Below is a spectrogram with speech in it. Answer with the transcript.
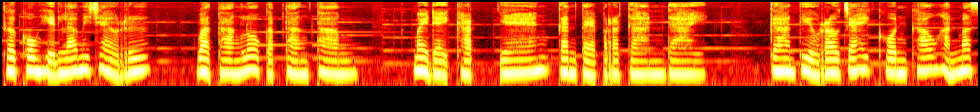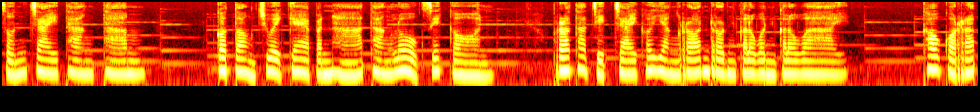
เธอคงเห็นแล้วไม่ใช่หรือว่าทางโลกกับทางธรรม ไม่ได้ขัด แย้งกันแต่ประการใด การที่เราจะให้คนเขาหันมาสนใจทางธรรม ก็ต้องช่วยแก้ปัญหาทางโลกเสียก่อน เพราะถ้าจิตใจเขายังร้อนรนกระวนกระวาย เขาก็รับ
